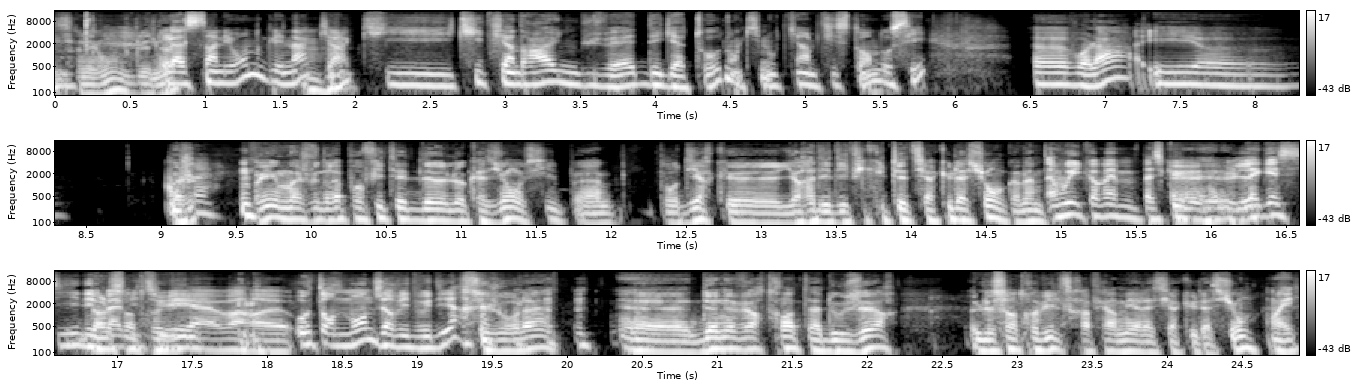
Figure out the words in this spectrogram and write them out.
Saint-Léon de Glénac. la Saint-Léon de Glénac Mhm. hein, qui, qui tiendra une buvette, des gâteaux. Donc il nous tient un petit stand aussi. Euh, voilà. Et Moi, je- après- oui, moi je voudrais profiter de l'occasion aussi pour dire qu'il y aura des difficultés de circulation quand même. Ah Oui, quand même, parce que Euh, n'est pas habituée à avoir euh, autant de monde, j'ai envie de vous dire. Ce jour-là, euh, de 9h30 à 12h, le centre-ville sera fermé à la circulation. Oui.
